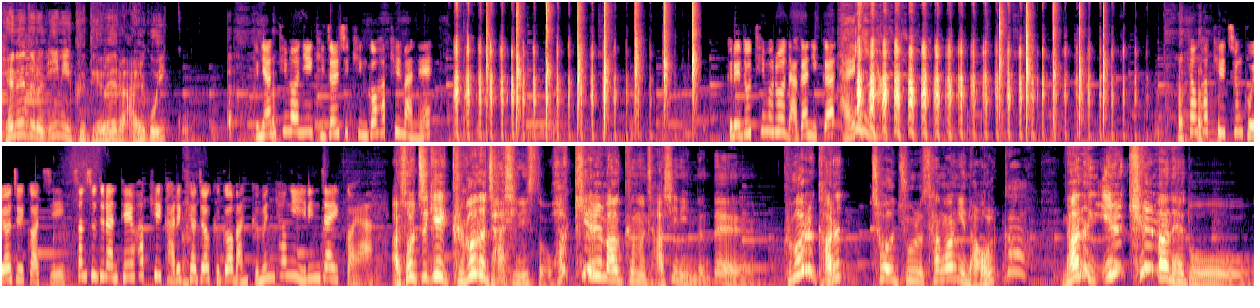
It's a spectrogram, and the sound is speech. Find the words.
걔네들은 이미 그 대회를 알고 있고. 그냥 팀원이 기절시킨 거 하킬만 해 그래도 팀으로 나가니까 다행이야 형 화킬충 보여줄 거지. 선수들한테 화킬 가르쳐줘. 그거만큼은 형이 1인자일 거야. 아 솔직히 그거는 자신 있어. 화킬만큼은 자신이 있는데 그거를 가르 쳐줄 상황이 나올까? 나는 1킬만 해도.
